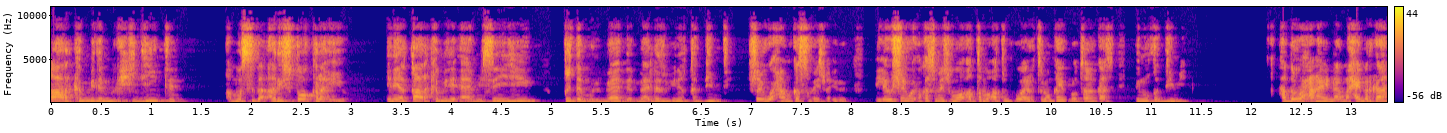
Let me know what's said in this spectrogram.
qaar ka mida mulxidiintan ama sida aristoo kale iyo inay qaar ka mida aaminsan yihiin qidamulmaada maadadu inay qadiimtay. Shay waxaanu ka samaysma inuu shay wuxuu ka samaysma atom atomku waa electronka iyo protonkaas inuu qadiimi. Hadda waxaan haynaa maxay markaa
